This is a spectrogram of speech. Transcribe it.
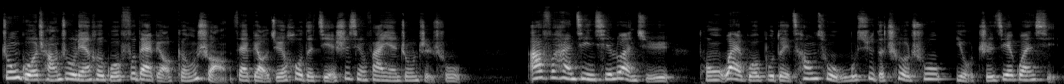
中国常驻联合国副代表耿爽在表决后的解释性发言中指出，阿富汗近期乱局。同外国部队仓促无序的撤出有直接关系，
